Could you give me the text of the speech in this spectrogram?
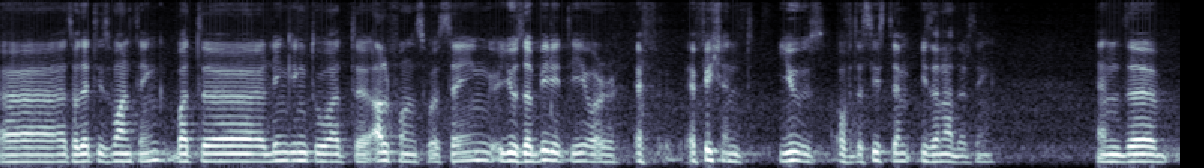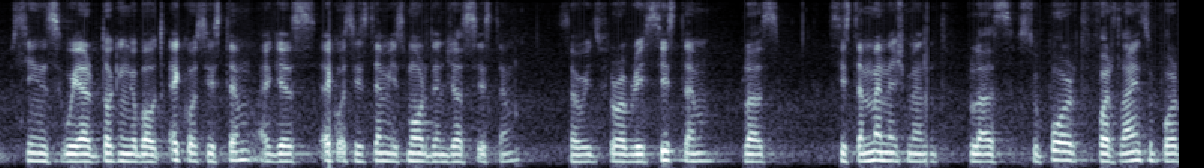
Uh, so that is one thing. But uh, linking to what uh, Alfons was saying, usability or eff- efficient use of the system is another thing. And uh, since we are talking about ecosystem, I guess ecosystem is more than just system. So it's probably system plus system management plus support, first line support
